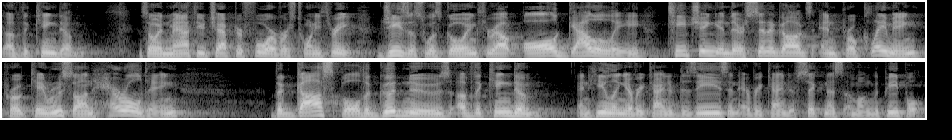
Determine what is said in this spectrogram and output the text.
of the kingdom. So in Matthew chapter 4, verse 23, Jesus was going throughout all Galilee, teaching in their synagogues and proclaiming, pro, heralding the gospel, the good news of the kingdom, and healing every kind of disease and every kind of sickness among the people.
